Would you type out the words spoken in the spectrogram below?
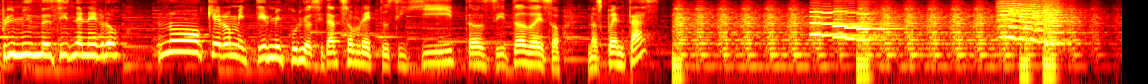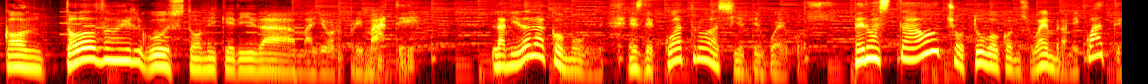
Primis de cisne negro, no quiero omitir mi curiosidad sobre tus hijitos y todo eso. ¿Nos cuentas? Con todo el gusto, mi querida mayor primate. La nidada común es de 4 a 7 huevos, pero hasta 8 tuvo con su hembra mi cuate.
